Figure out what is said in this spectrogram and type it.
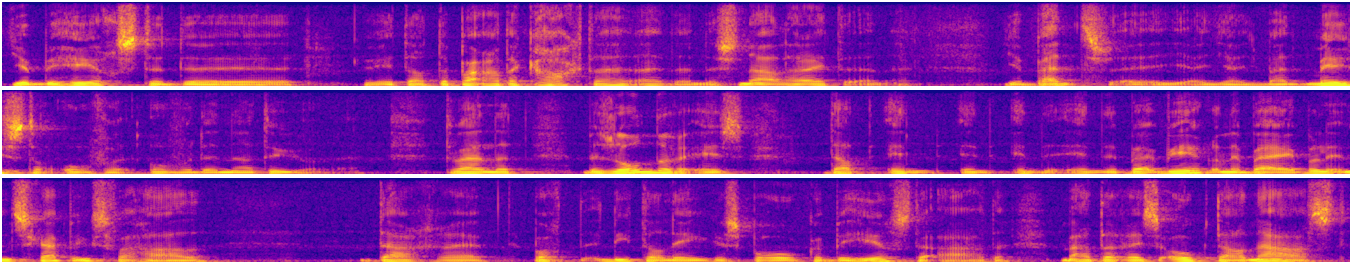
je beheerst de, weet dat, de paardenkrachten en de snelheid. En, uh, je, bent, uh, je, bent meester over, over de natuur. Terwijl het bijzondere is dat in, in, in, de, in de, weer in de Bijbel, in het scheppingsverhaal, daar wordt niet alleen gesproken beheerste aarde, maar er is ook daarnaast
